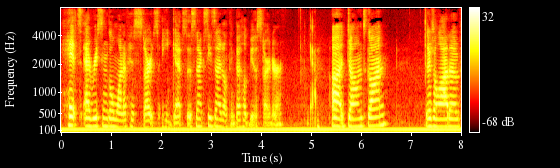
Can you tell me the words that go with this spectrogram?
hits every single one of his starts that he gets this next season, I don't think that he'll be a starter. Yeah. Uh, Doan's gone. There's a lot of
